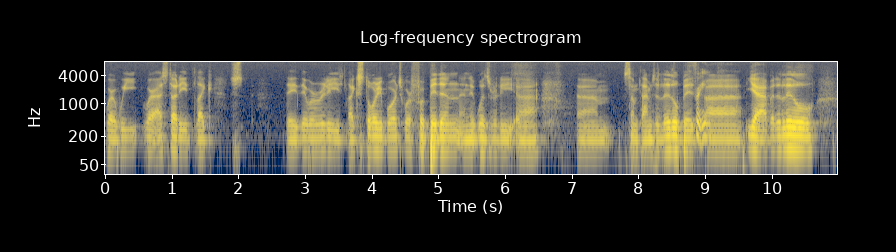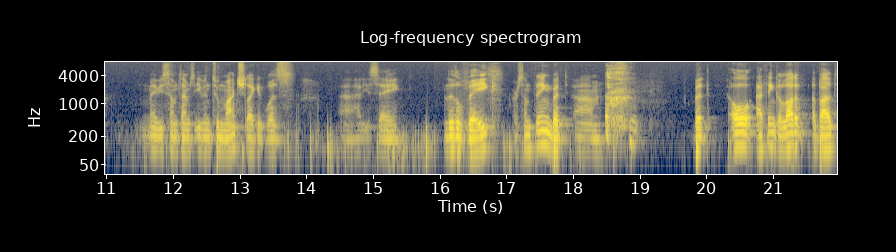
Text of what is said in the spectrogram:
where we where I studied like they they were really like storyboards were forbidden and it was really uh, um, sometimes a little bit Free. uh, yeah, but a little maybe sometimes even too much. Like it was uh, how do you say a little vague or something, but. Um, but all I think a lot of about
